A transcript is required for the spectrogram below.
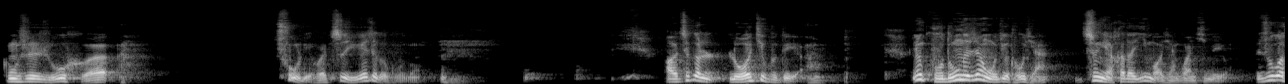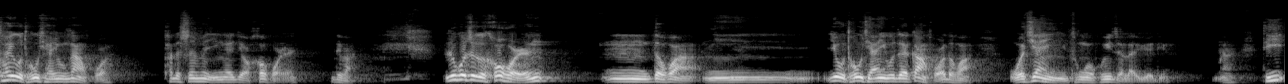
公司如何处理或制约这个股东？啊，这个逻辑不对啊！因为股东的任务就投钱，剩下和他一毛钱关系没有。如果他又投钱又干活，他的身份应该叫合伙人，对吧？如果这个合伙人，嗯的话，你又投钱又在干活的话，我建议你通过规则来约定啊。第一，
